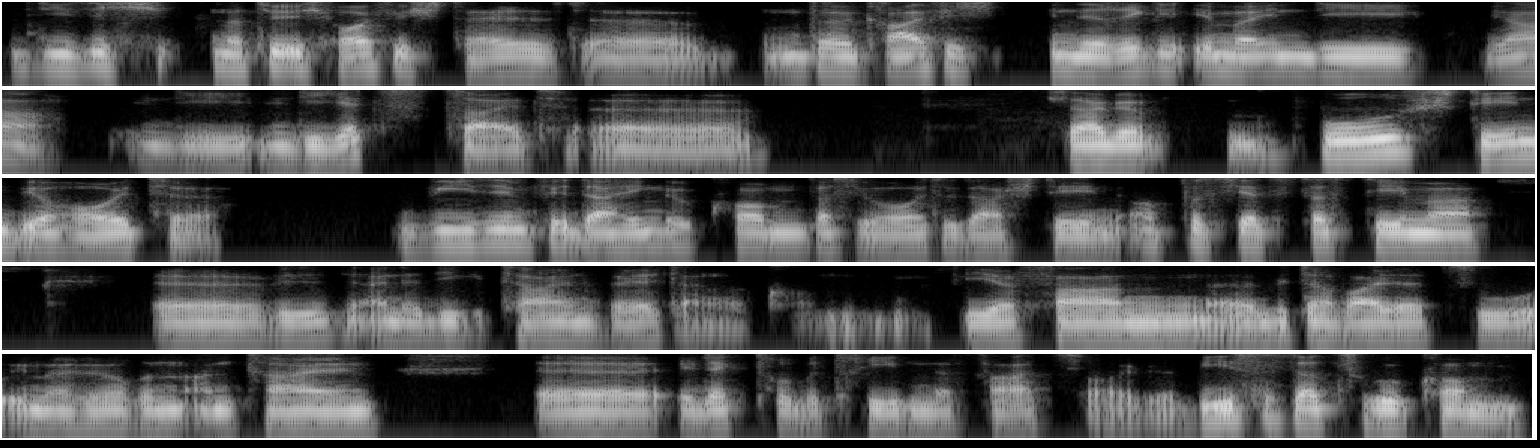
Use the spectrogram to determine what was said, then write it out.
die sich natürlich häufig stellt, äh, da greife ich in der Regel immer in die, ja, in die, in die Jetztzeit. Äh, ich sage, wo stehen wir heute? Wie sind wir dahin gekommen, dass wir heute da stehen? Ob es jetzt das Thema, äh, wir sind in einer digitalen Welt angekommen. Wir fahren äh, mittlerweile zu immer höheren Anteilen äh, elektrobetriebene Fahrzeuge. Wie ist es dazu gekommen?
